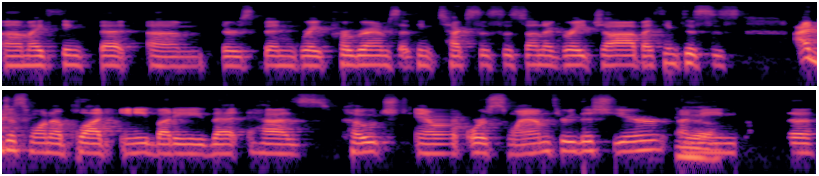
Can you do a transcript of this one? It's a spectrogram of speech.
Um, I think that um, there's been great programs. I think Texas has done a great job. I think this is. I just want to applaud anybody that has coached or, or swam through this year. Yeah. I mean, the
